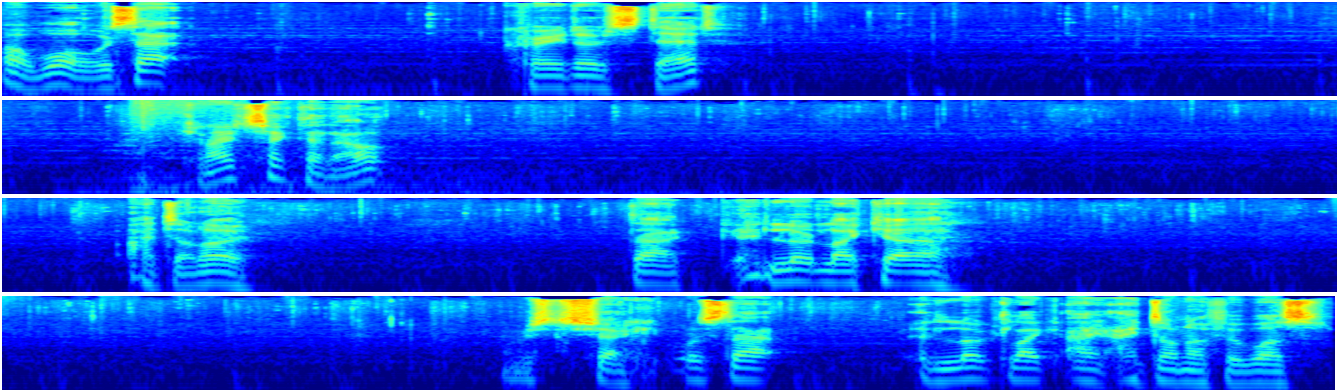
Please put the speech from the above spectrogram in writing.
Oh, whoa, was that Kratos dead? Can I check that out? Don't know. That it looked like a. Let me just check. Was that? It looked like I. I don't know if it was.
